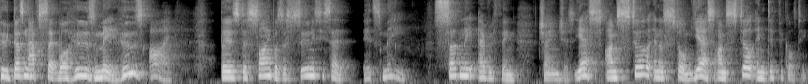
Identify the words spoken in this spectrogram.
who doesn't have to say, Well, who's me? Who's I? Those disciples, as soon as he said, It's me, suddenly everything changes. Yes, I'm still in a storm. Yes, I'm still in difficulty.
